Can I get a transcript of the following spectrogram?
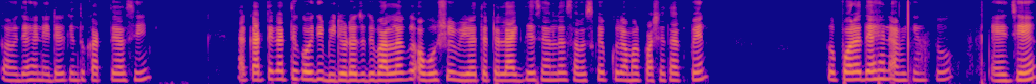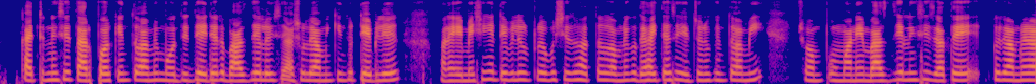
তো আমি দেখেন এটার কিন্তু কাটতে আসি আর কাটতে কাটতে কই দিই? ভিডিওটা যদি ভালো লাগে অবশ্যই ভিডিওতে একটা লাইক দিয়ে চ্যানেলটা সাবস্ক্রাইব করে আমার পাশে থাকবেন। তো পরে দেখেন আমি কিন্তু এই যে কাটতে নিয়েছি তারপর কিন্তু আমি মধ্যে দিয়ে এটার বাস দিয়ে লইছি। আসলে আমি কিন্তু টেবিলের মানে মেশিনের টেবিলের উপরে বসে হয়তো আপনাকে দেখাইতেছি, এর জন্য কিন্তু আমি সম্প মানে বাস দিয়ে নিয়েছি যাতে করে আপনারা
